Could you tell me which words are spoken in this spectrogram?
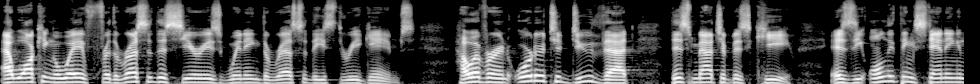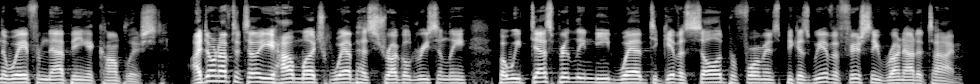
at walking away for the rest of this series, winning the rest of these three games. However, in order to do that, this matchup is key. It is the only thing standing in the way from that being accomplished. I don't have to tell you how much Webb has struggled recently, but we desperately need Webb to give a solid performance because we have officially run out of time.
